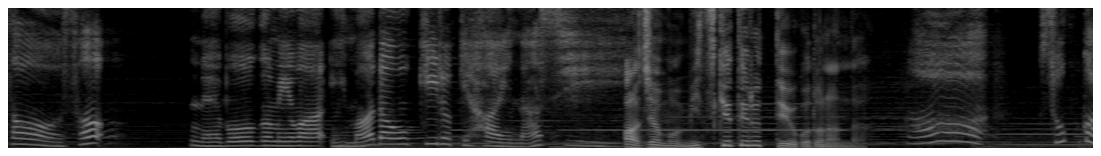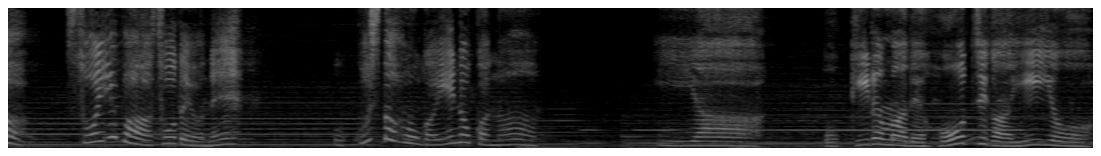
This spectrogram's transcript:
そうそう。寝坊組は未だ起きる気配なし。あじゃあもう見つけてるっていうことなんだ。ああそっか。そういえばそうだよね。起こした方がいいのかな。いや起きるまで放置がいいよ。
